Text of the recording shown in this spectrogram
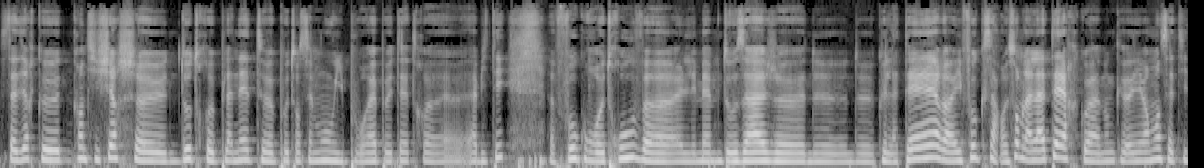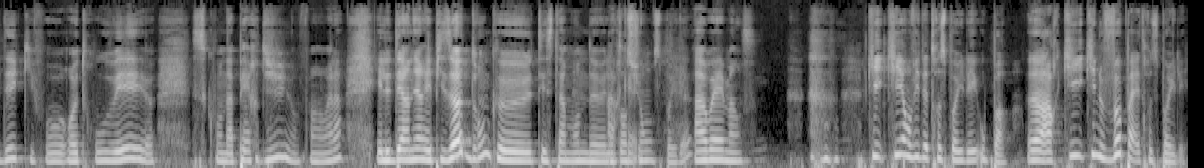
C'est-à-dire que quand ils cherchent euh, d'autres planètes euh, potentiellement où ils pourraient peut-être euh, habiter, il faut qu'on retrouve les mêmes dosages de, que la Terre. Il faut que ça ressemble à la Terre, quoi. Donc il y a vraiment cette idée qu'il faut retrouver ce qu'on a perdu. Enfin voilà. Et le dernier épisode, donc Testament de Attention, spoiler. Ah ouais, mince. qui, qui, a envie d'être spoilé ou pas? Alors qui, qui, ne veut pas être spoilé?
